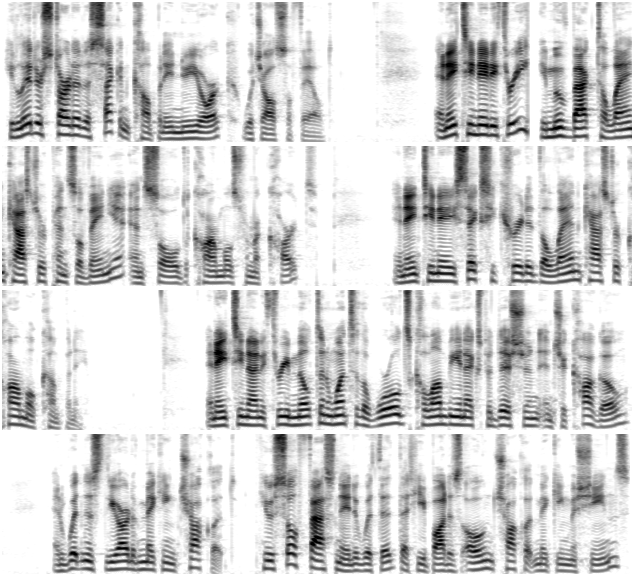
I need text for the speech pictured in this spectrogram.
He later started a second company in New York, which also failed. In 1883, he moved back to Lancaster, Pennsylvania, and sold caramels from a cart. In 1886, he created the Lancaster Caramel Company. In 1893, Milton went to the World's Columbian Expedition in Chicago and witnessed the art of making chocolate. He was so fascinated with it that he bought his own chocolate making machines,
